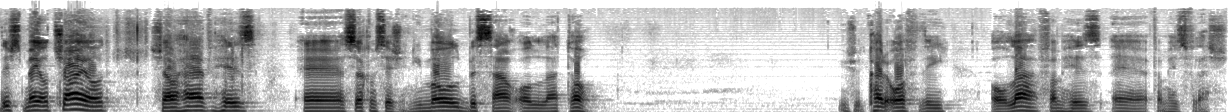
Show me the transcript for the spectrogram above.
this male child shall have his uh, circumcision. Yimol besar olato. You should cut off the olah from his uh, from his flesh.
